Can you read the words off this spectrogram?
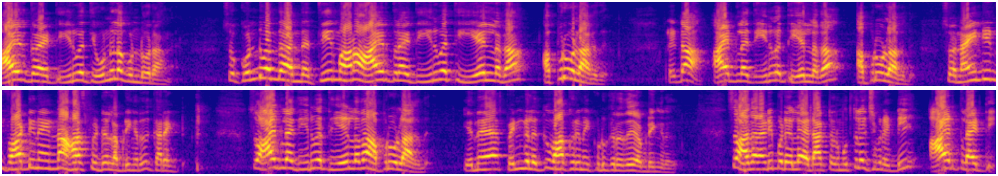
ஆயிரத்தி தொள்ளாயிரத்தி இருபத்தி ஒன்றில் கொண்டு வராங்க. ஸோ கொண்டு வந்த அந்த தீர்மானம் ஆயிரத்தி தொள்ளாயிரத்தி இருபத்தி ஏழில் தான் அப்ரூவல் ஆகுது. ரைட்டா ஆயிரத்தி தொள்ளாயிரத்தி இருபத்தி ஏழில் தான் அப்ரூவல் ஆகுது. ஸோ நைன்டீன் ஃபார்ட்டி நைன் தான் ஹாஸ்பிட்டல் அப்படிங்கிறது கரெக்ட் ஸோ ஆயிரத்தி தொள்ளாயிரத்தி இருபத்தி ஏழில் தான் அப்ரூவல் ஆகுது. என்ன? பெண்களுக்கு வாக்குரிமை கொடுக்கறது அப்படிங்கிறது. ஸோ அதன் அடிப்படையில் டாக்டர் முத்துலட்சுமி ரெட்டி ஆயிரத்தி தொள்ளாயிரத்தி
